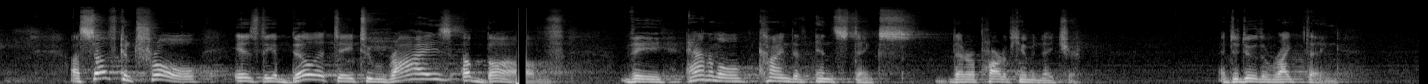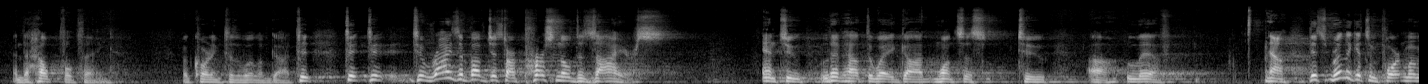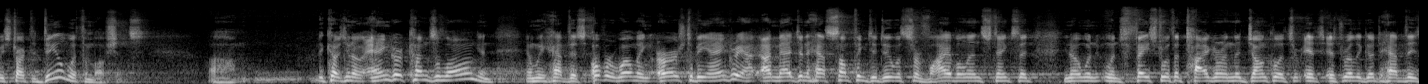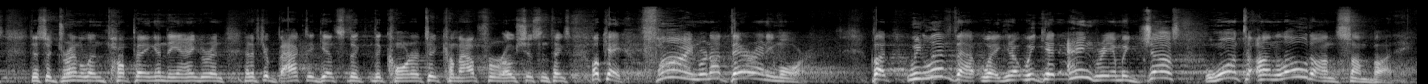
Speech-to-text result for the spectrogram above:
Uh, Self control is the ability to rise above the animal kind of instincts that are a part of human nature and to do the right thing and the helpful thing according to the will of God. To, to, to, to rise above just our personal desires and to live out the way God wants us to uh, live. Now, this really gets important when we start to deal with emotions. Um, because, you know, anger comes along and, and we have this overwhelming urge to be angry. I, I, imagine it has something to do with survival instincts that, you know, when, when faced with a tiger in the jungle, it's, it's, it's really good to have these, this adrenaline pumping and the anger. And, and if you're backed against the, the corner, to come out ferocious and things. Okay, fine, we're not there anymore. But we live that way. You know, we get angry and we just want to unload on somebody.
